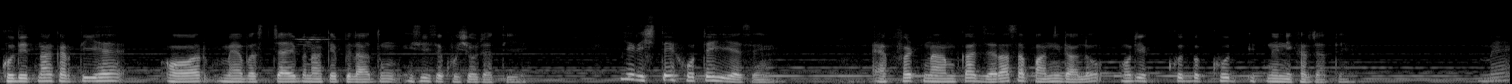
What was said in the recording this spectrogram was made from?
खुद इतना करती है और मैं बस चाय बना के पिला दूँ, इसी से खुश हो जाती है। ये रिश्ते होते ही ऐसे हैं। एफर्ट नाम का ज़रा सा पानी डालो और ये खुद ब खुद इतने निखर जाते हैं। मैं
